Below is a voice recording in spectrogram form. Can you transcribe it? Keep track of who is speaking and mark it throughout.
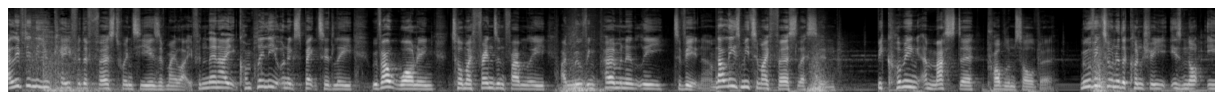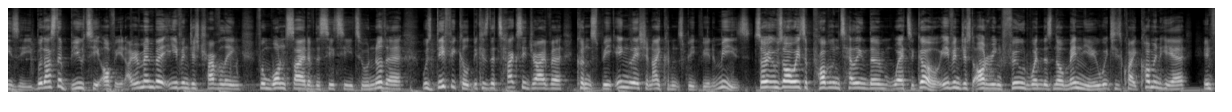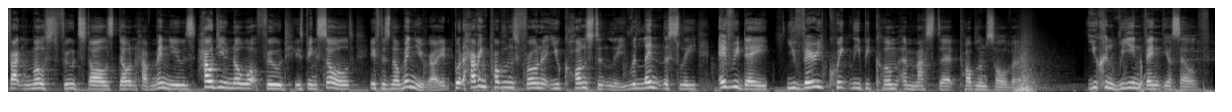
Speaker 1: I lived in the UK for the first 20 years of my life, and then I completely unexpectedly, without warning, told my friends and family I'm moving permanently to Vietnam. That leads me to my first lesson becoming a master problem solver. Moving to another country is not easy, but that's the beauty of it. I remember even just traveling from one side of the city to another was difficult because the taxi driver couldn't speak English and I couldn't speak Vietnamese. So it was always a problem telling them where to go, even just ordering food when there's no menu, which is quite common here. In fact, most food stalls don't have menus. How do you know what food is being sold if there's no menu, right? But having problems thrown at you constantly, relentlessly, every day, you very quickly become a master problem solver. You can reinvent yourself.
